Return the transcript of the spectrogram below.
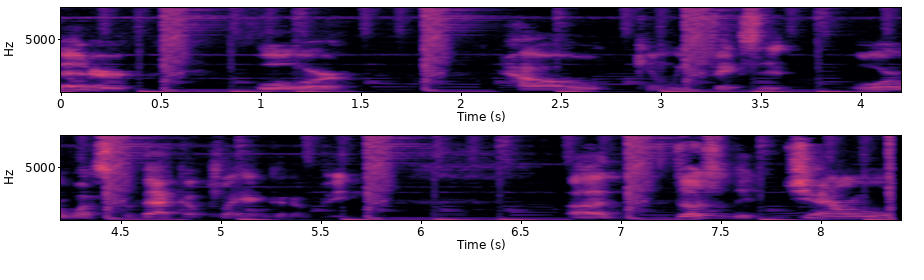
better, or how can we fix it, or what's the backup plan going to be. Uh, those are the general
